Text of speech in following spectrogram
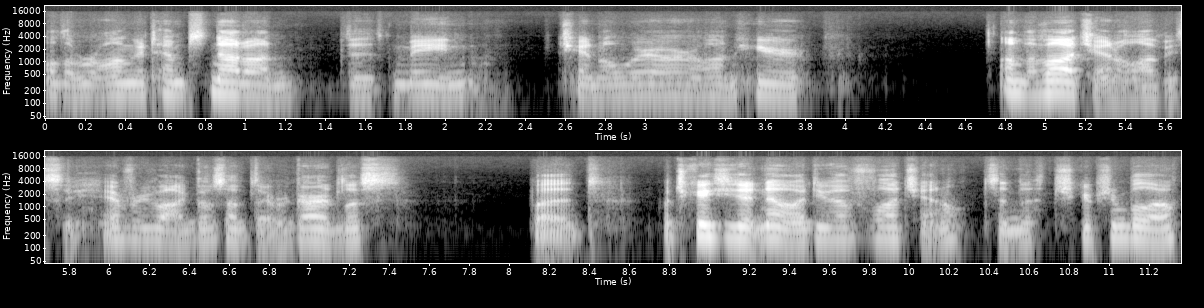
all the wrong attempts, not on the main channel we are on here on the VOD channel, obviously. Every VOD goes up there regardless. But, which case you didn't know, I do have a VOD channel. It's in the description below.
